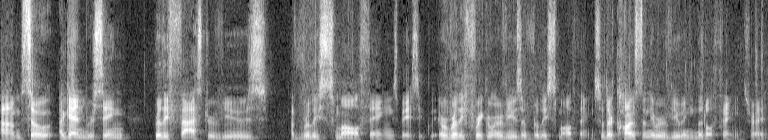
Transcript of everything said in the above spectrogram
Um, so again, we're seeing really fast reviews of really small things, basically, or really frequent reviews of really small things. So they're constantly reviewing little things, right?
